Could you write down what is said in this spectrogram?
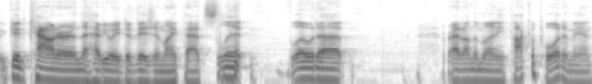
a good counter in the heavyweight division like that. Slip, blow it up, right on the money. Porter, man.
